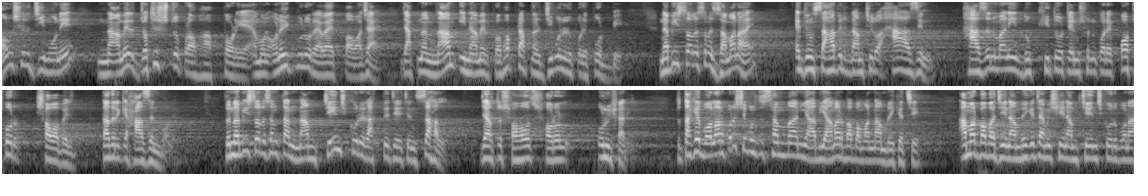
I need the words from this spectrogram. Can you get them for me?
মানুষের জীবনে নামের যথেষ্ট প্রভাব পড়ে, এমন অনেকগুলো রেওয়ায়ত পাওয়া যায় যে আপনার নাম এই নামের প্রভাবটা আপনার জীবনের উপরে পড়বে। নবী সাল্লামের জামানায় একজন সাহাবির নাম ছিল হাজেন। হাজেন মানি দুঃখিত, টেনশন করে, কঠোর স্বভাবের, তাদেরকে হাজেন বলে। তো নবী সাল্লাম তার নাম চেঞ্জ করে রাখতে চেয়েছেন সাহাল, যার তো সহজ, সরল, অনুসারী। তো তাকে বলার পরে সে বলছে, সাম্মানি আবি, আমার বাবা আমার নাম রেখেছে। আমার বাবা যে নাম রেখেছে, আমি সেই নাম চেঞ্জ করব না।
